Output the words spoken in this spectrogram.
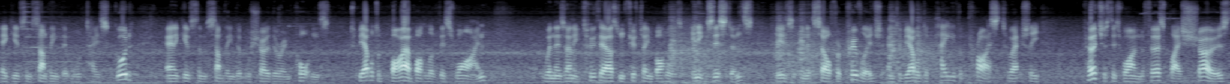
it gives them something that will taste good and it gives them something that will show their importance. To be able to buy a bottle of this wine when there's only 2015 bottles in existence is in itself a privilege and to be able to pay the price to actually purchase this wine in the first place shows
